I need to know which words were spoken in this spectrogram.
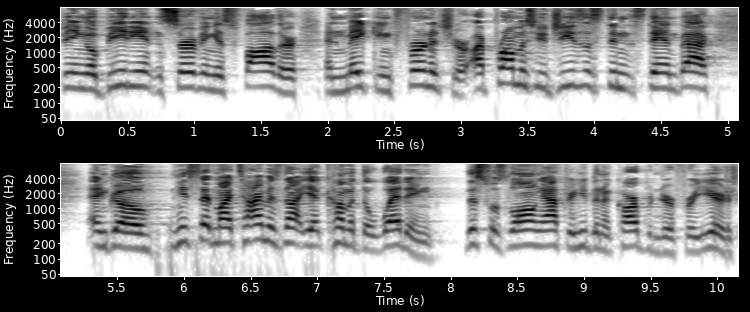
being obedient and serving his father and making furniture. I promise you, Jesus didn't stand back and go, He said, My time has not yet come at the wedding. This was long after he'd been a carpenter for years.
